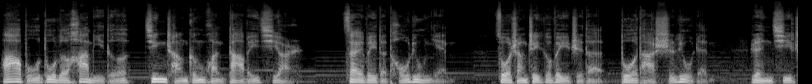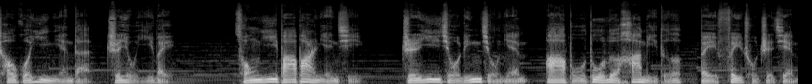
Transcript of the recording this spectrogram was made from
阿卜杜勒哈米德经常更换大维齐尔，在位的头六年，坐上这个位置的多达十六人，任期超过一年的只有一位。从一八八二年起至一九零九年，阿卜杜勒哈米德被废除之间，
